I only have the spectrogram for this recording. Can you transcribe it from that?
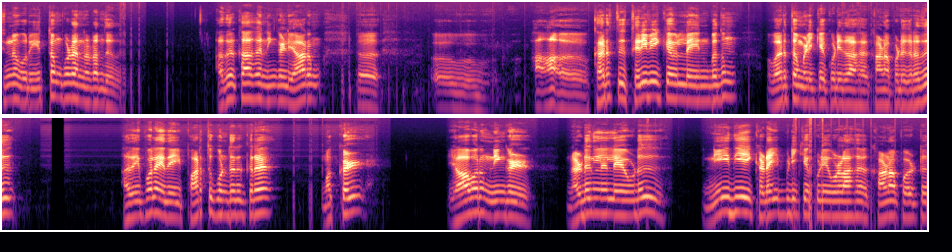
சின்ன ஒரு யுத்தம் கூட நடந்தது. அதற்காக நீங்கள் யாரும் கருத்து தெரிவிக்கவில்லை என்பதும் வருத்தம் அளிக்கக்கூடியதாக காணப்படுகிறது. அதே போல் இதை பார்த்து கொண்டிருக்கிற மக்கள் யாவரும் நீங்கள் நடுநிலையோடு நீதியை கடைபிடிக்கக்கூடியவர்களாக காணப்பட்டு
